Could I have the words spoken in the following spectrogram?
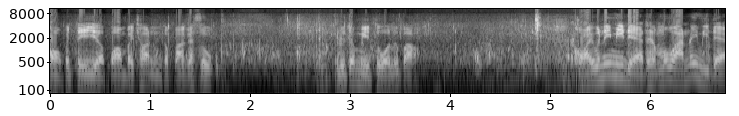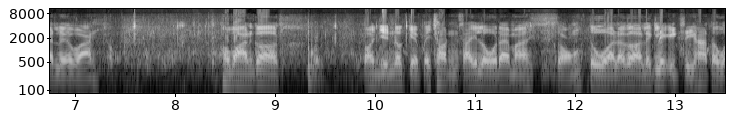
ออกไปตีเหยื่อปลอมไปช่อนกับปลากระสุกรู้จะมีตัวหรือเปล่า ขอให้วันนี้มีแดดเถอะเมื่อวานไม่มีแดดเลยวานเมื่อวานก็ตอนเย็นก็เก็บไปช่อนไซส์โลได้มาสองตัวแล้วก็เล็กๆอีกสี่ห้าตัว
